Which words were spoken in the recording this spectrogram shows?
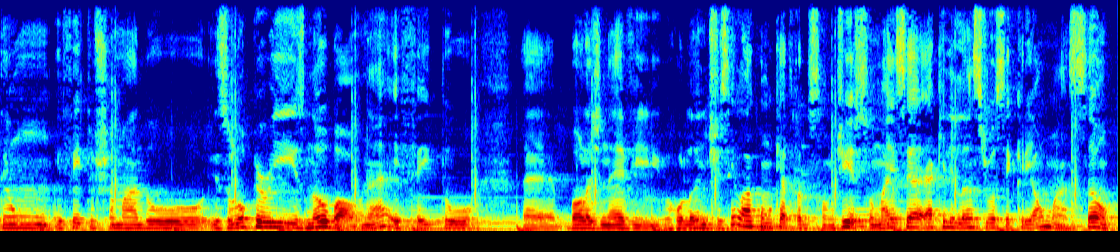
tem um efeito chamado Slippery Snowball, né? Efeito é, bola de neve rolante, sei lá como que é a tradução disso, mas é, aquele lance de você criar uma ação,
